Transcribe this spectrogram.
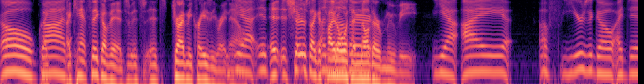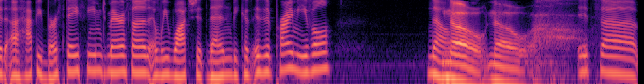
Oh God. I, can't think of it. It's it's it's driving me crazy right now. Yeah, it's- it, it shows it's like a title with another- another movie. Yeah, I of years ago I did a happy birthday themed marathon and we watched it then because is it Primeval? No. No, no. It's uh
